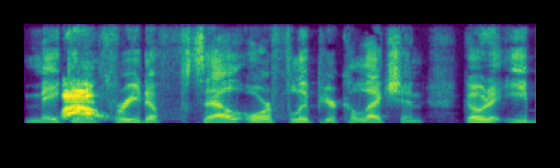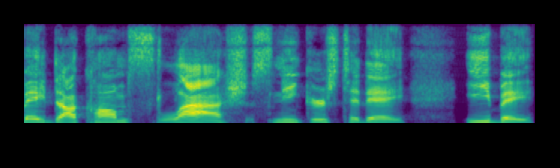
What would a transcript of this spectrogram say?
making Wow. it free to f- sell or flip your collection. Go to ebay.com slash sneakers today. eBay,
